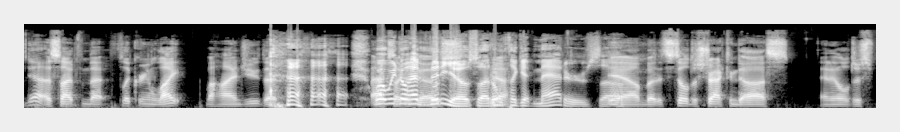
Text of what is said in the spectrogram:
Yeah. Aside from that flickering light behind you, that well, we like don't a have ghost. video, so I don't Yeah. think it matters. Uh, yeah, but it's still distracting to us, and it'll just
